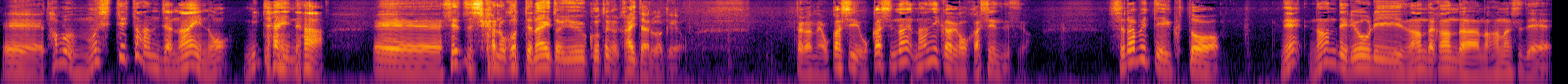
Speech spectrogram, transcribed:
えー、多分蒸してたんじゃないの？みたいな、えー、説しか残ってないということが書いてあるわけよ。だからね、おかしい、おかしい、な、何かがおかしいんですよ。調べていくと、ね、なんで料理なんだかんだの話で、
